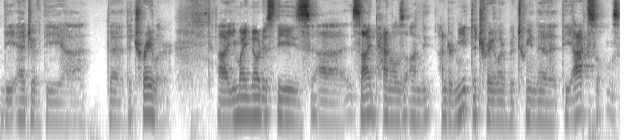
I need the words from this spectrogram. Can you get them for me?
the edge of the uh, the, the trailer. Uh, you might notice these uh, side panels on the underneath the trailer between the the axles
